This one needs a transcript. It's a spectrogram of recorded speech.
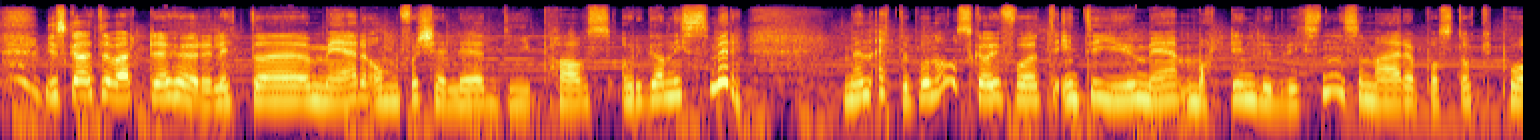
Vi skal etter hvert eh, høre litt eh, mer om forskjellige dyphavsorganismer. Men etterpå nå skal vi få et intervju med Martin Ludvigsen, som er postdok på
